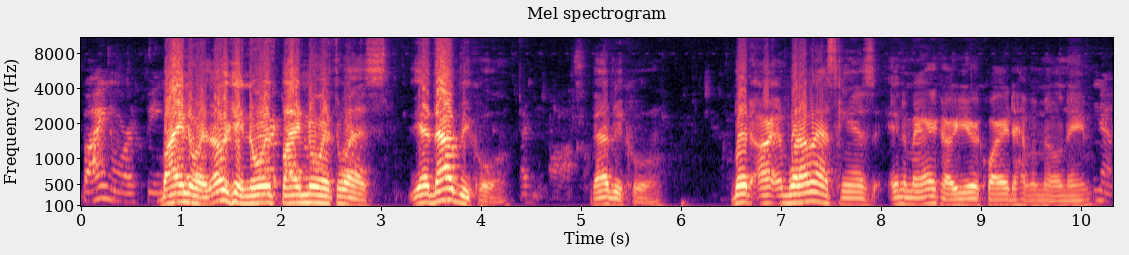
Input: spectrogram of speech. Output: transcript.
by north being By north. Okay, north by northwest. Yeah, that would be cool. That'd be awesome. That'd be cool. But are, what I'm asking is, in America, are you required to have a middle name? No.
